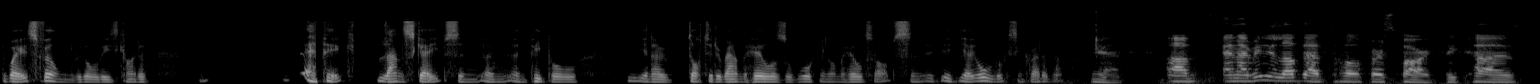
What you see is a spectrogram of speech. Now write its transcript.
the way it's filmed with all these kind of epic landscapes and, and, and people, you know, dotted around the hills or walking on the hilltops. It, it, it all looks incredible. Yeah. Um, and I really love that whole first part because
